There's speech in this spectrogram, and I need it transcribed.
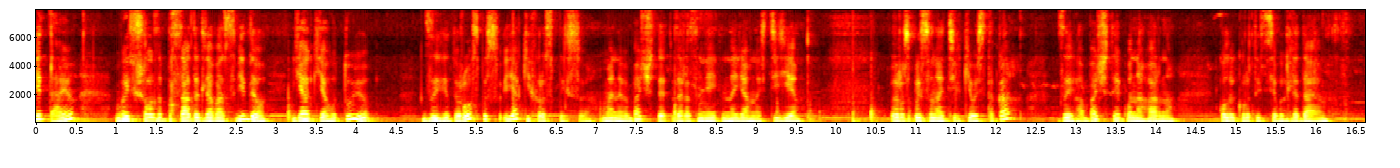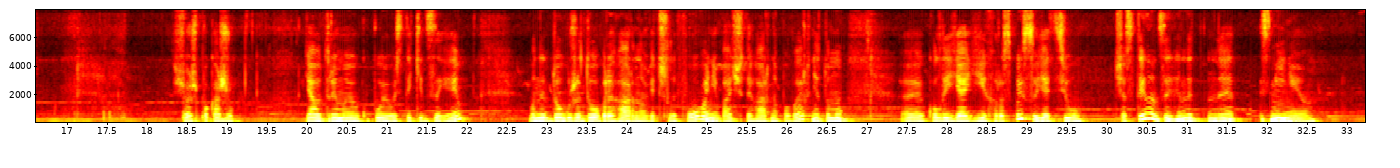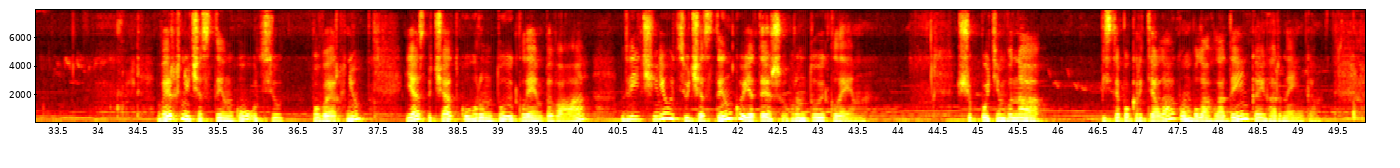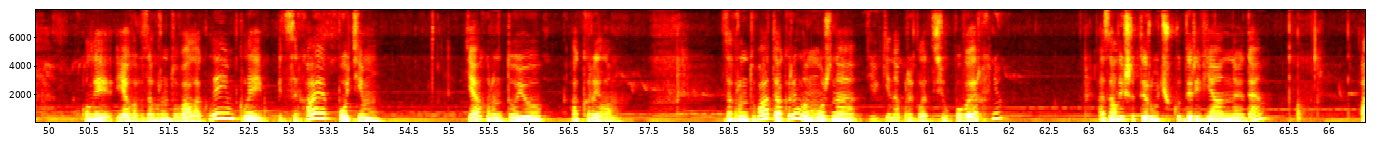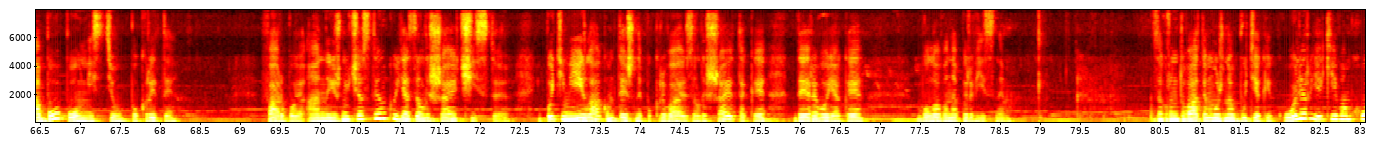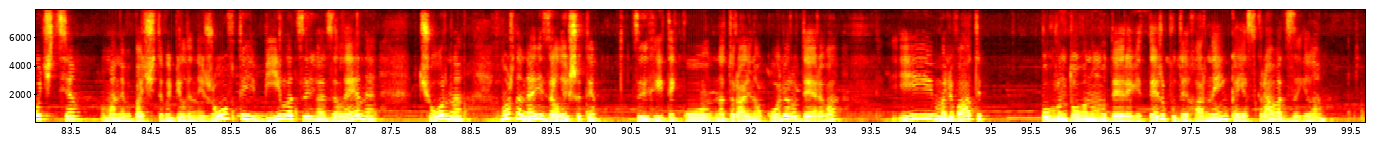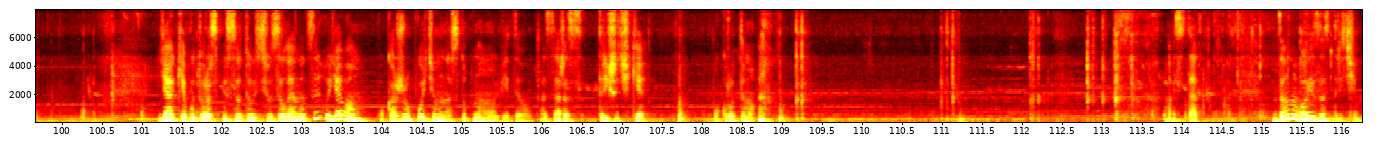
Вітаю! Вирішила записати для вас відео, як я готую дзиги до розпису і як їх розписую. У мене, ви бачите, зараз в наявності є розписана тільки ось така дзига. Бачите, як вона гарно, коли крутиться, виглядає. Що ж, покажу. Я отримую, купую ось такі дзиги. Вони дуже добре, гарно відшліфовані, бачите, гарна поверхня. Тому, е, коли я їх розписую, я цю частину дзиги не, не змінюю. Верхню частинку, оцю поверхню, я спочатку ґрунтую клеєм ПВА двічі, і оцю частинку я теж ґрунтую клеєм, щоб потім вона після покриття лаком була гладенька і гарненька. Коли я загрунтувала клеєм, клей підсихає, потім я ґрунтую акрилом. Загрунтувати акрилом можна тільки, наприклад, цю поверхню, а залишити ручку дерев'яною, да? або повністю покрити фарбою, а нижню частинку я залишаю чистою. І потім її лаком теж не покриваю, залишаю таке дерево, яке було воно первісним. Загрунтувати можна будь-який колір, який вам хочеться. У мене, ви бачите, вибілений жовтий, біла цига, зелена, чорна. Можна навіть залишити циги такого натурального кольору дерева і малювати по ґрунтованому дереві. Теж буде гарненька, яскрава дзига. Як я буду розписувати оцю зелену цигу, я вам покажу потім у наступному відео. А зараз трішечки покрутимо. Ось так. До нової зустрічі!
